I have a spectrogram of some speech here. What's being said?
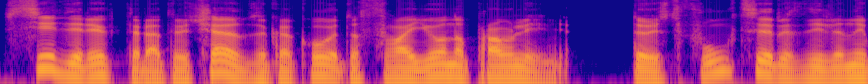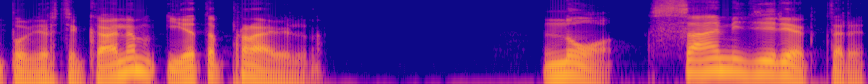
Все директоры отвечают за какое-то свое направление. То есть функции разделены по вертикалям, и это правильно. Но сами директоры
